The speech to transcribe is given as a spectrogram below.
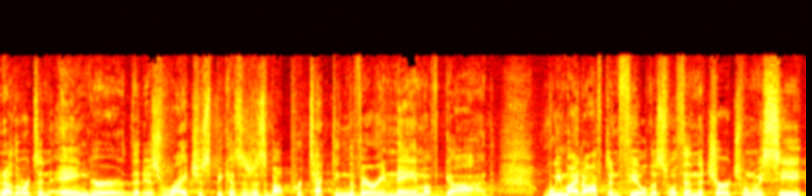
In other words, an anger that is righteous because it is about protecting the very name of God. We might often feel this within the church when we see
